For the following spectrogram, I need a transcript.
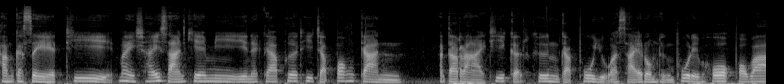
ทำเกษตรที่ไม่ใช้สารเคมีนะครับ เพื่อที่จะป้องกัน อันตรายที่เกิดขึ้นกับผู้อยู่อาศัยรวมถึงผู้บริโภค เพราะว่า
